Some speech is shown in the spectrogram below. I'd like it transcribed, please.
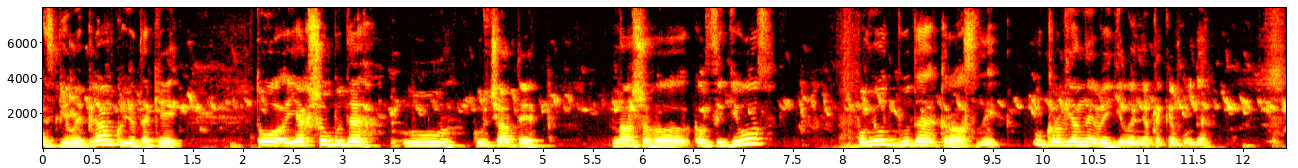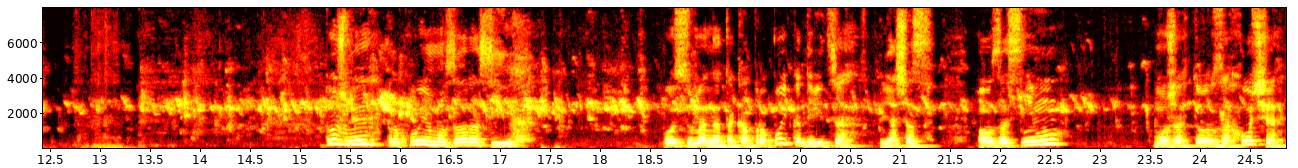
з білою плямкою такий. То якщо буде у курчати нашого кокцидіоз, помет буде красний. Ну, кров'яне виділення таке буде. Тож ми пропоїмо зараз їх. Ось у мене така пропойка. Дивіться, я зараз вам засніму. Може хто захоче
